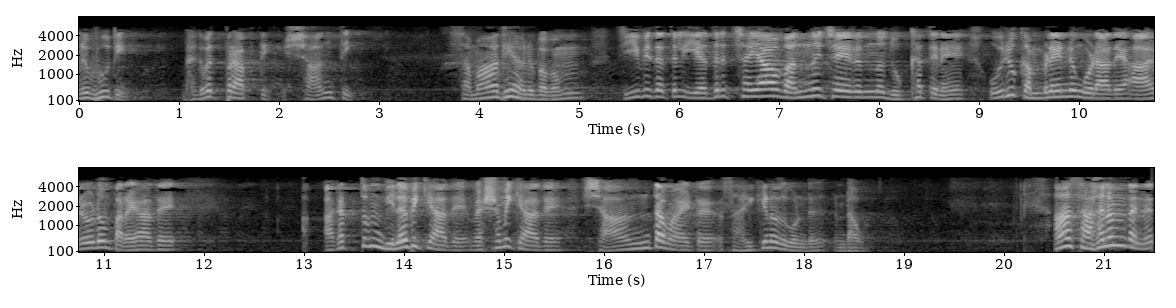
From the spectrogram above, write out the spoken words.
അനുഭൂതി. ഭഗവത് പ്രാപ്തി ശാന്തി സമാധി അനുഭവം ജീവിതത്തിൽ എതിർച്ചയാ വന്നു ചേരുന്ന ദുഃഖത്തിനെ ഒരു കംപ്ലൈന്റും കൂടാതെ ആരോടും പറയാതെ അകത്തും വിലപിക്കാതെ വിഷമിക്കാതെ ശാന്തമായിട്ട് സഹിക്കുന്നത് കൊണ്ട് ഉണ്ടാവും. ആ സഹനം തന്നെ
